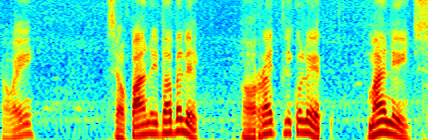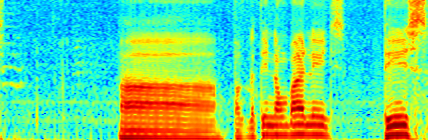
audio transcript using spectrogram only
Okay? So, paano ibabalik? Oh, right click ulit. Manage. Uh, pagdating ng manage, this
